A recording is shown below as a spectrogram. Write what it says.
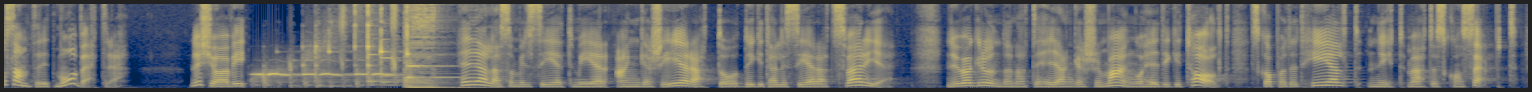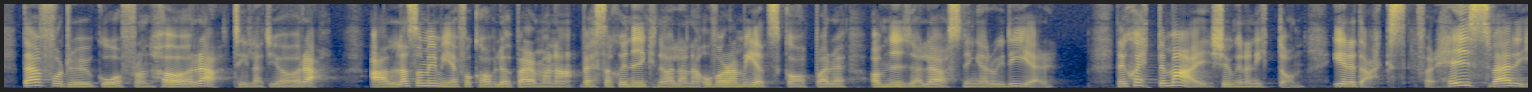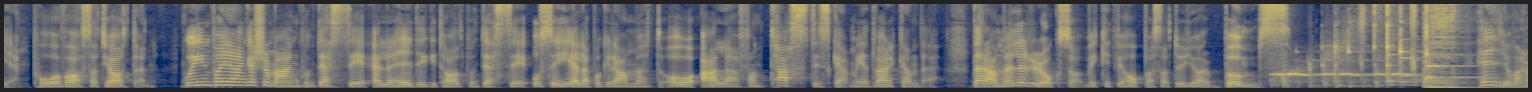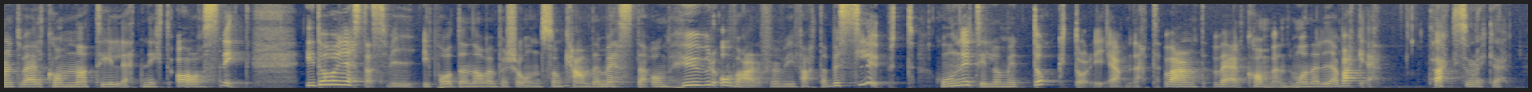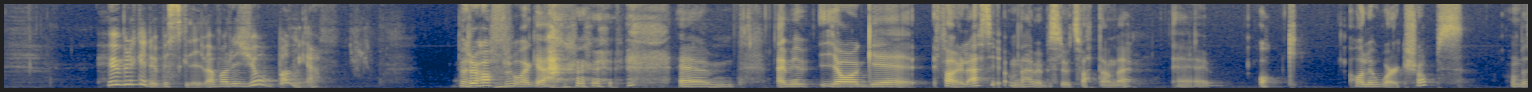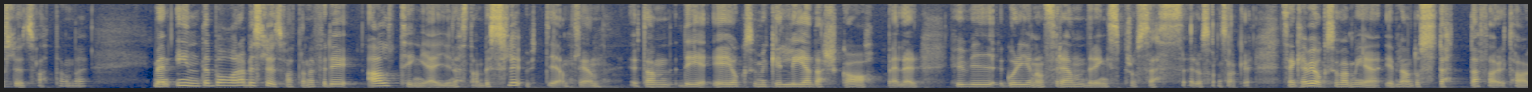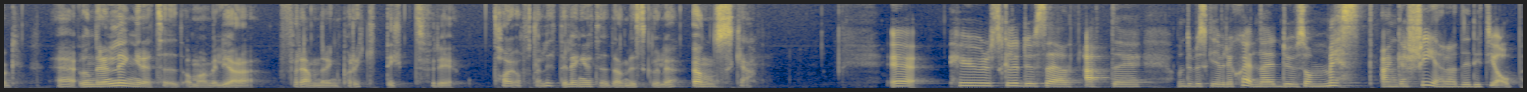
och samtidigt må bättre. Nu kör vi! Hej alla som vill se ett mer engagerat och digitaliserat Sverige. Nu har grundarna till Hej Engagemang och Hej Digitalt skapat ett helt nytt möteskoncept. Där får du gå från höra till att göra. Alla som är med får kavla upp ärmarna, vässa geniknölarna och vara medskapare av nya lösningar och idéer. Den 6 maj 2019 är det dags för Hej Sverige på Vasateatern. Gå in på hejengagemang.se eller hejdigitalt.se och se hela programmet och alla fantastiska medverkande. Där anmäler du dig också, vilket vi hoppas att du gör bums! Hej och varmt välkomna till ett nytt avsnitt. Idag gästas vi i podden av en person som kan det mesta om hur och varför vi fattar beslut. Hon är till och med doktor i ämnet. Varmt välkommen Mona Ria Backe. Tack så mycket. Hur brukar du beskriva vad du jobbar med? Bra fråga. um, nej, men jag eh, föreläser ju om det här med beslutsfattande eh, och håller workshops om beslutsfattande. Men inte bara beslutsfattande, för det, allting är ju nästan beslut egentligen. Utan det är också mycket ledarskap eller hur vi går igenom förändringsprocesser och sådana saker. Sen kan vi också vara med ibland och stötta företag eh, under en längre tid om man vill göra förändring på riktigt. För det tar ju ofta lite längre tid än vi skulle önska. Eh, hur skulle du säga att, eh, om du beskriver dig själv, när är du som mest engagerad i ditt jobb?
